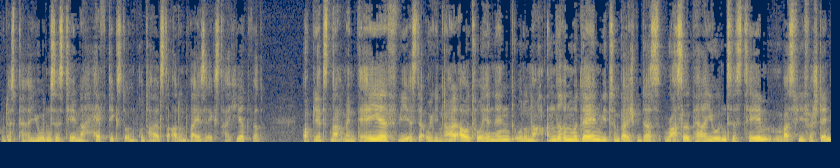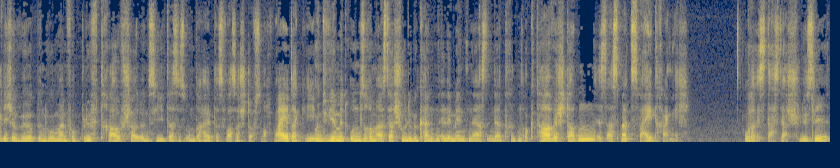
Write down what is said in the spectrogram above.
wo das Periodensystem nach heftigster und brutalster Art und Weise extrahiert wird, ob jetzt nach Mendeleev, wie es der Originalautor hier nennt, oder nach anderen Modellen, wie zum Beispiel das Russell-Periodensystem, was viel verständlicher wirkt und wo man verblüfft draufschaut und sieht, dass es unterhalb des Wasserstoffs noch weitergeht und wir mit unserem aus der Schule bekannten Elementen erst in der dritten Oktave starten, ist erstmal zweitrangig. Oder ist das der Schlüssel?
